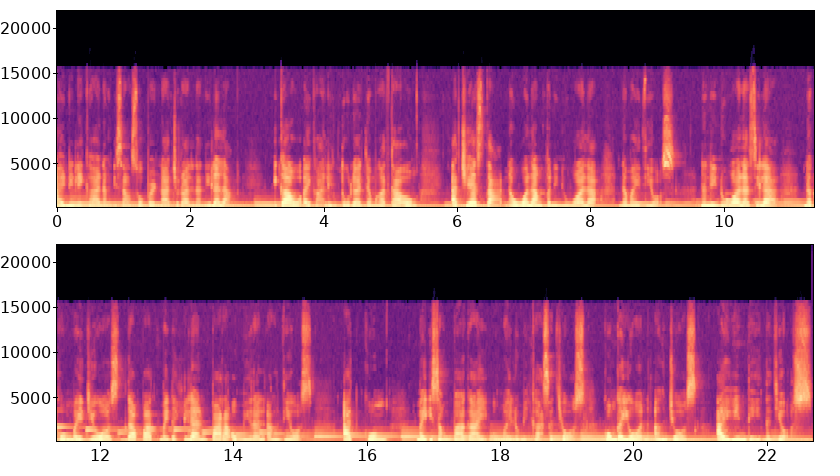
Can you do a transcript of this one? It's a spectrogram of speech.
ay nilikha ng isang supernatural na nilalang, ikaw ay kahalintulad ng mga taong atyesta na walang paniniwala na may Diyos. Naniniwala sila na kung may Diyos, dapat may dahilan para umiral ang Diyos. At kung may isang bagay o may lumika sa Diyos, kung gayon ang Diyos ay hindi na Diyos.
